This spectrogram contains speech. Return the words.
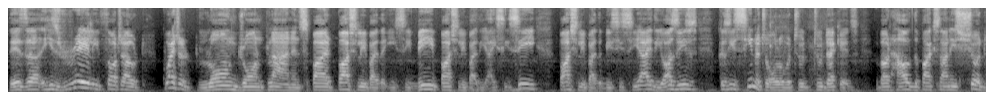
there's uh, he's really thought out quite a long drawn plan inspired partially by the ECB, partially by the ICC, partially by the BCCI, the Aussies, because he's seen it all over two, two decades about how the Pakistanis should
